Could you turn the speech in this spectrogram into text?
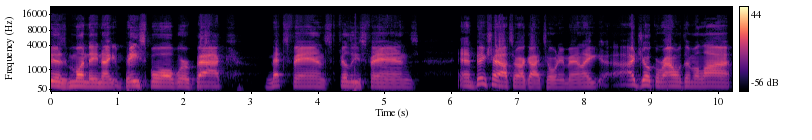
is Monday night baseball. We're back. Mets fans, Phillies fans, and big shout out to our guy Tony, man. Like I joke around with him a lot,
